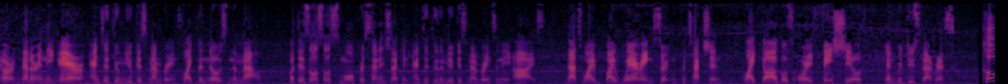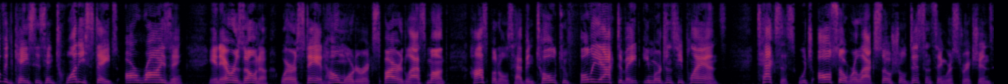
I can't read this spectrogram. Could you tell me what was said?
are, that are in the air enter through mucous membranes, like the nose and the mouth. But there's also a small percentage that can enter through the mucous membranes in the eyes. That's why by wearing certain protection, like goggles or a face shield, can reduce that risk. COVID cases in 20 states are rising. In Arizona, where a stay at home order expired last month, hospitals have been told to fully activate emergency plans. Texas, which also relaxed social distancing restrictions,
